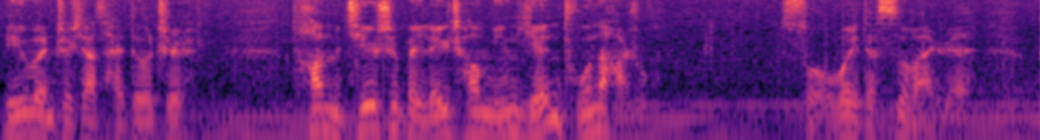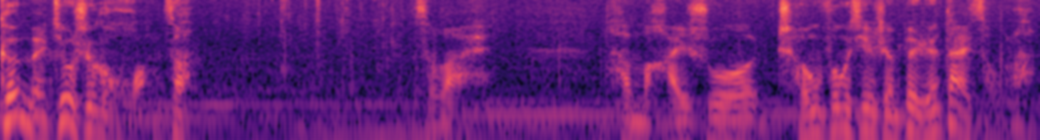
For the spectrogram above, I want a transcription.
逼问之下才得知，他们皆是被雷长明沿途纳入。所谓的四万人，根本就是个幌子。他们还说程峰先生被人带走了，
